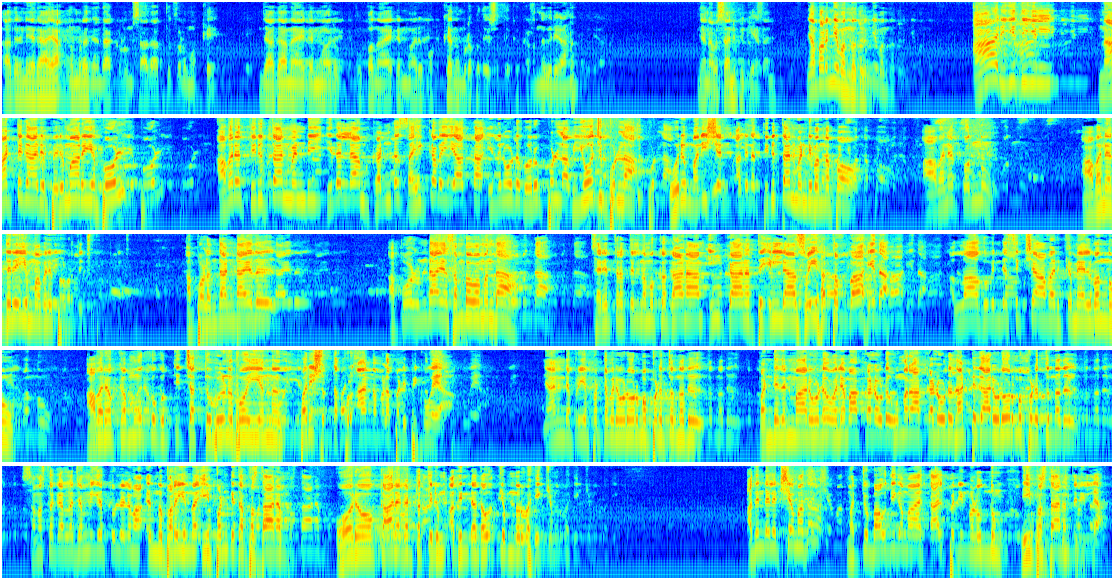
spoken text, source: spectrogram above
ആദരണീയരായ നമ്മുടെ നേതാക്കളും സാധാത്തുക്കളും ഒക്കെ ജാഥാനായകന്മാരും ഉപനായകന്മാരും ഒക്കെ നമ്മുടെ പ്രദേശത്തേക്ക് കടന്നു വരികയാണ്. ഞാൻ അവസാനിപ്പിക്കുകയാണ്. ഞാൻ പറഞ്ഞു വന്നത് ആ രീതിയിൽ നാട്ടുകാര് പെരുമാറിയപ്പോൾ അവരെ തിരുത്താൻ വേണ്ടി ഇതെല്ലാം കണ്ട് സഹിക്കവയ്യാത്ത ഇതിനോട് വെറുപ്പുള്ള വിയോജിപ്പുള്ള ഒരു മനുഷ്യൻ അതിനെ തിരുത്താൻ വേണ്ടി വന്നപ്പോ അവനെ കൊന്നു. അവനെതിരെയും അവർ പ്രവർത്തിച്ചു. അപ്പോൾ എന്താ ഉണ്ടായത്? അപ്പോൾ ഉണ്ടായ സംഭവം എന്താ? ചരിത്രത്തിൽ നമുക്ക് കാണാം. ഇൻകാനത്ത് ഇല്ല സ്വൈഹത്തം വാഹിദ. അള്ളാഹുവിന്റെ ശിക്ഷ അവർക്ക് മേൽ വന്നു. അവരൊക്കെ മൂക്ക് കുത്തി ചത്തു വീണുപോയി എന്ന് പരിശുദ്ധ ഖുർആൻ നമ്മളെ പഠിപ്പിക്കുകയാ. ഞാൻ എന്റെ പ്രിയപ്പെട്ടവരോട് ഓർമ്മപ്പെടുത്തുന്നത് പണ്ഡിതന്മാരോട് ഒലമാക്കളോട് ഉമറാക്കളോട് നാട്ടുകാരോട് ഓർമ്മപ്പെടുത്തുന്നത് സമസ്ത കേരള ജമ്മിയത്തുലമ എന്ന് പറയുന്ന ഈ പണ്ഡിത പ്രസ്ഥാനം ഓരോ കാലഘട്ടത്തിലും അതിന്റെ ദൗത്യം നിർവഹിക്കും. അതിന്റെ ലക്ഷ്യം അത്. മറ്റു ഭൗതികമായ താല്പര്യങ്ങളൊന്നും ഈ പ്രസ്ഥാനത്തിനില്ല.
